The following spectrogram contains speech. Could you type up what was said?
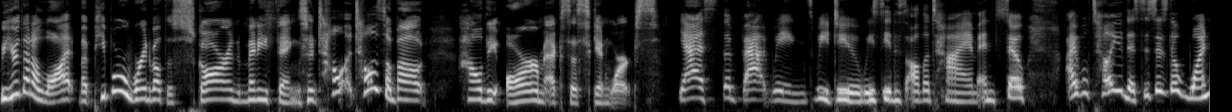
We hear that a lot, but people are worried about the scar and many things. So tell tell us about how the arm excess skin works. Yes, the bat wings. We do. We see this all the time. And so I will tell you this this is the one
